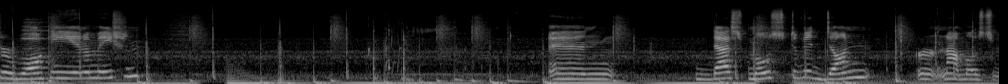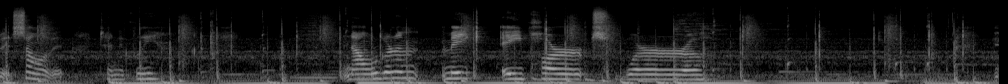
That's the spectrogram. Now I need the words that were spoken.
Our walking animation. And that's most of it done, or not most of it, some of it, technically. Now we're gonna make a part where uh,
